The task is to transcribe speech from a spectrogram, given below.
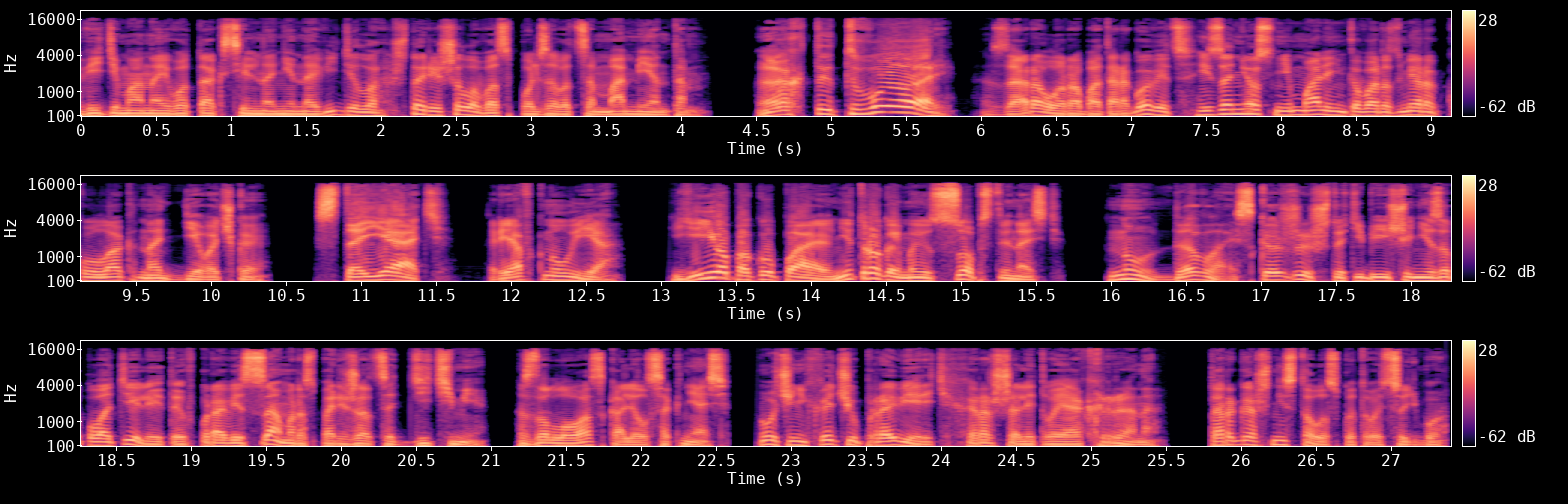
Видимо, она его так сильно ненавидела, что решила воспользоваться моментом. «Ах ты тварь!» – заорал работорговец и занес немаленького размера кулак над девочкой. «Стоять!» рявкнул я. «Ее покупаю, не трогай мою собственность!» «Ну, давай, скажи, что тебе еще не заплатили, и ты вправе сам распоряжаться детьми!» Зло оскалился князь. «Очень хочу проверить, хороша ли твоя охрана!» Торгаш не стал испытывать судьбу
